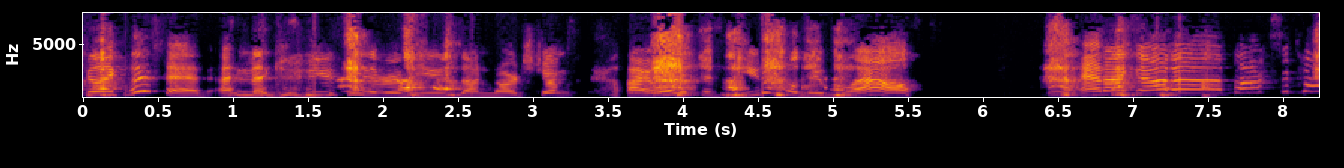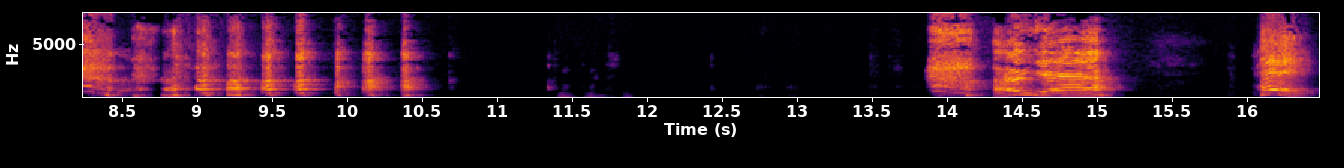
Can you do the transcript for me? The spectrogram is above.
Be like, listen, and then you see the reviews on Nordstrom. I ordered this beautiful new blouse, and I got a box of pasta. oh yeah. Hey,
